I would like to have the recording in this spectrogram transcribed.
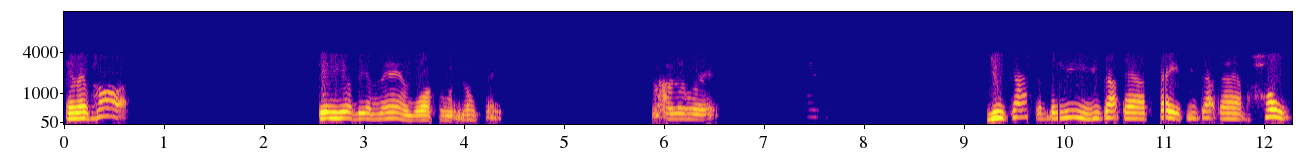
in his heart, then he'll be a man walking with no faith. Lord. You got to believe. You got to have faith. You got to have hope.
